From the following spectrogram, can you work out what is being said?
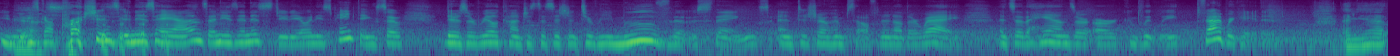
you know yes. he's got brushes in his hands and he's in his studio and he's painting so there's a real conscious decision to remove those things and to show himself in another way and so the hands are, are completely fabricated and yet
